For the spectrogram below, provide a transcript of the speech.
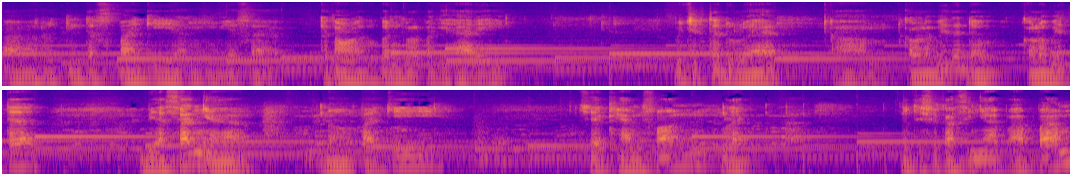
uh, rutinitas pagi yang biasa kita lakukan kalau pagi hari. Gue cerita dulu ya. Um, kalau beta kalau beta biasanya no, pagi cek handphone like notifikasinya apa-apa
